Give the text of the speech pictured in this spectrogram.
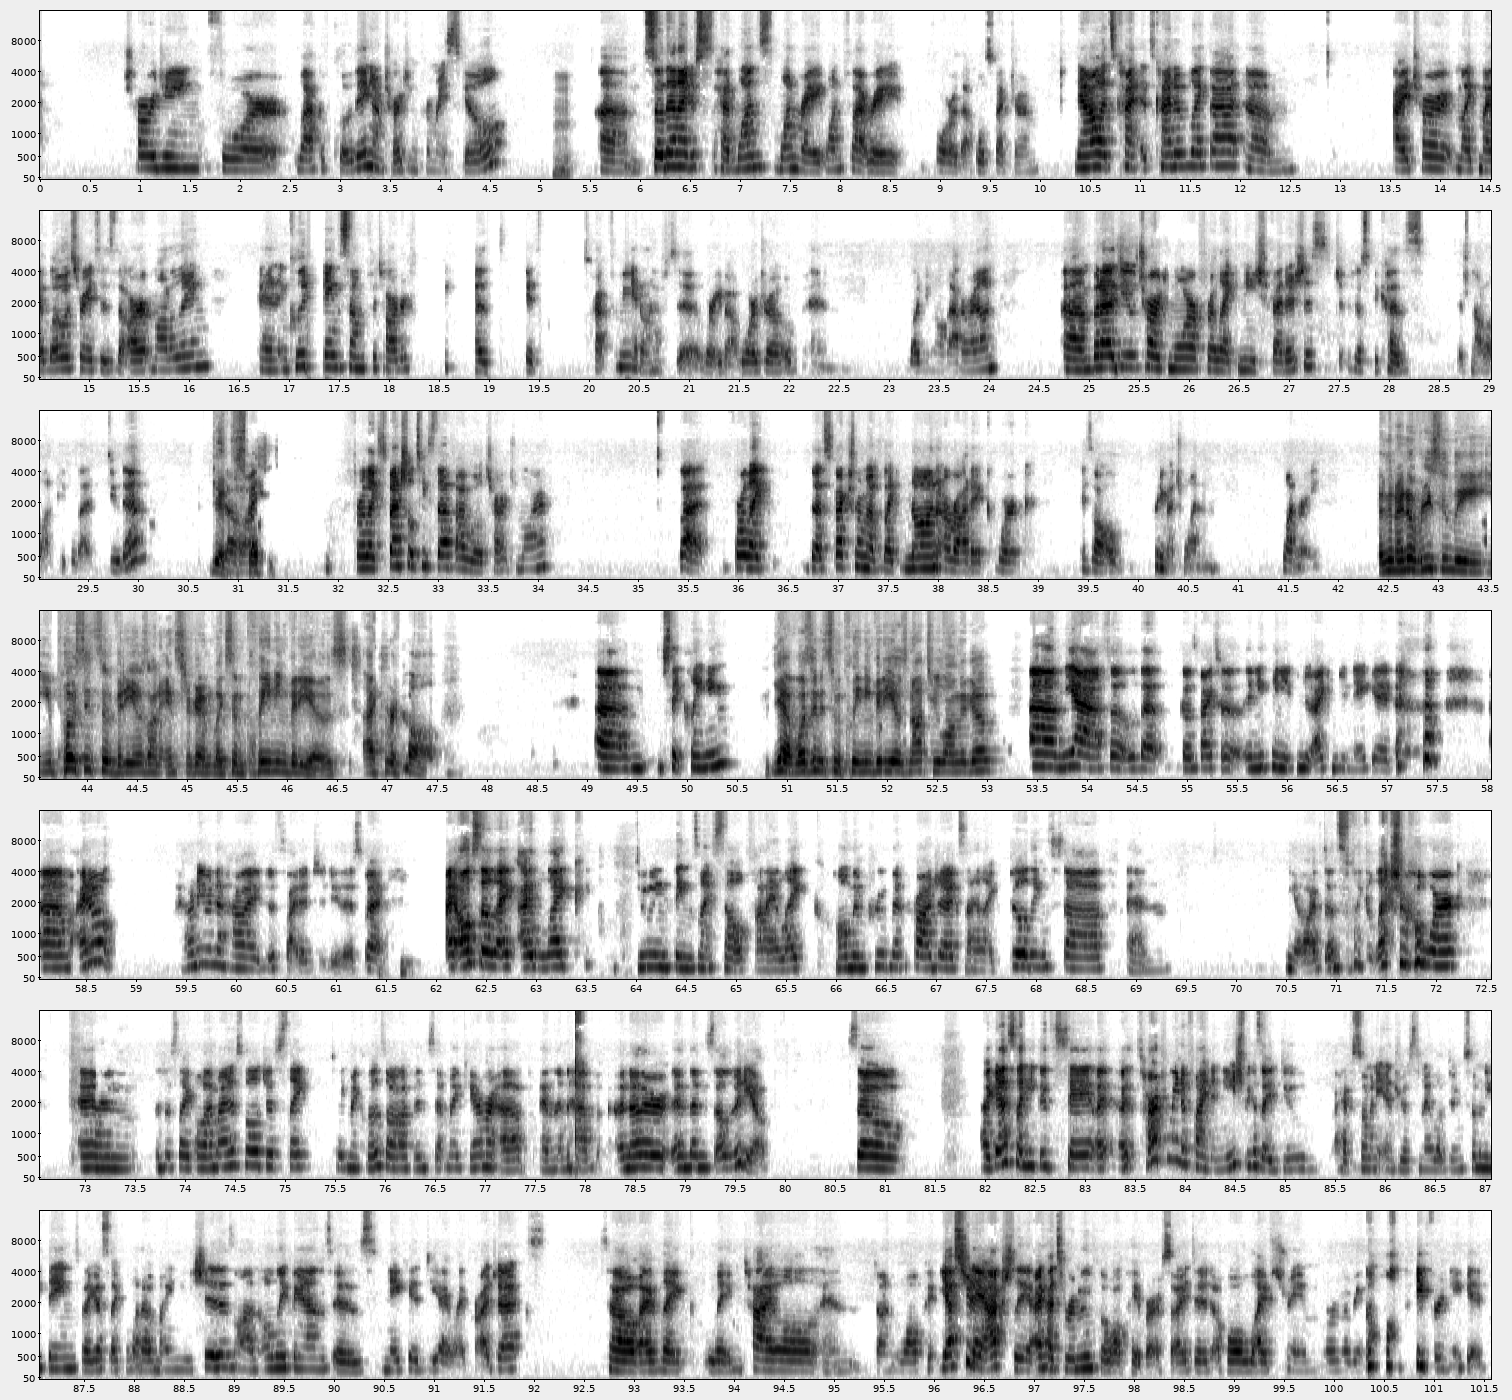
charging for lack of clothing. I'm charging for my skill. Hmm. Um, so then I just had one one rate, one flat rate for that whole spectrum. Now it's kind it's kind of like that. Um, I charge like my lowest rates is the art modeling and including some photography because it's crap for me. I don't have to worry about wardrobe and lugging all that around. Um, but I do charge more for like niche fetishes just because there's not a lot of people that do them. Yeah, so I, for like specialty stuff, I will charge more. But for like the spectrum of like non-erotic work is all pretty much one one rate. And then I know recently you posted some videos on Instagram, like some cleaning videos. I recall. Um, say cleaning. Yeah, wasn't it some cleaning videos not too long ago? Um, yeah, so that goes back to anything you can do, I can do naked. um, I don't I don't even know how I decided to do this, but I also like I like doing things myself and I like home improvement projects and I like building stuff and you know, I've done some like electrical work and it's just like, well, I might as well just like take my clothes off and set my camera up and then have another and then sell the video. So I guess like you could say it's hard for me to find a niche because I do I have so many interests and I love doing so many things. But I guess like one of my niches on OnlyFans is naked DIY projects. So I've like laid tile and done wallpaper. Yesterday, actually, I had to remove the wallpaper, so I did a whole live stream removing the wallpaper naked.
